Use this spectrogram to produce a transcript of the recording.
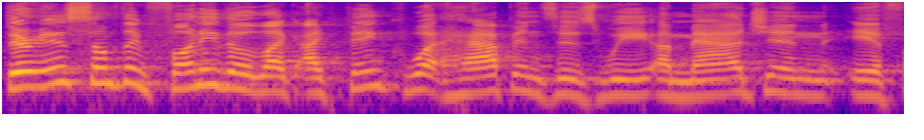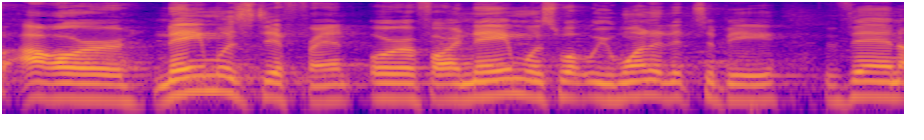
There is something funny though, like I think what happens is we imagine if our name was different or if our name was what we wanted it to be, then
